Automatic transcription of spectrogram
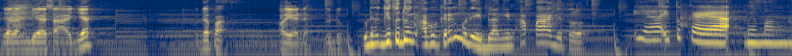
jalan biasa aja udah pak oh ya udah duduk udah gitu dong aku kira udah dibilangin apa gitu loh Iya itu kayak memang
